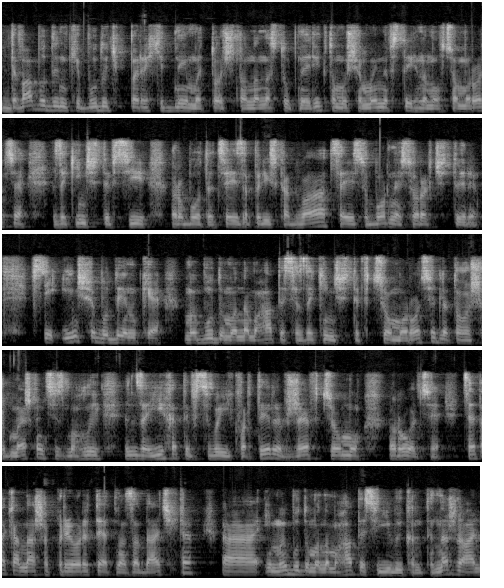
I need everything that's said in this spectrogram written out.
Два будинки будуть перехідними точно на наступний рік, тому що ми не встигнемо в цьому році закінчити всі роботи. Це і Запорізька 2, це і Соборний 44. Всі інші будинки ми будемо намагатися закінчити в цьому році для того, щоб мешканці змогли заїхати в свої квартири вже в цьому році. Це така наша пріоритетна задача, е, і ми будемо намагатися її виконати. На жаль,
